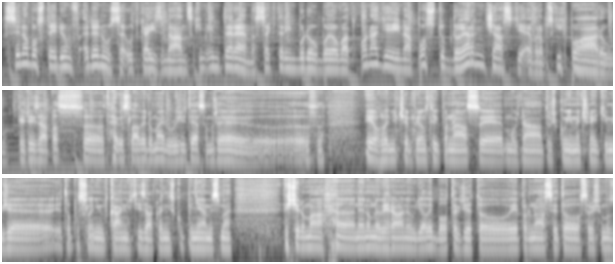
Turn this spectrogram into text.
V Sinobo Stadium v Edenu se utkají s milánským Interem, se kterým budou bojovat o naději na postup do jarní části evropských pohárů. Každý zápas eh, té Vyslávy doma je důležitý a samozřejmě eh, i ohledně Champions League pro nás je možná trošku výjimečný tím, že je to poslední utkání v té základní skupině a my jsme ještě doma eh, nejenom nevyhráli, neudělali bod, takže to je pro nás je to strašně moc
